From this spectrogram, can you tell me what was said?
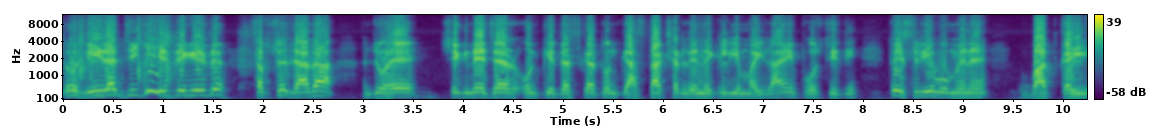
तो नीरज जी के इर्द गिर्द सबसे ज़्यादा जो है सिग्नेचर उनके दस्तखत, उनके हस्ताक्षर लेने के लिए महिलाएँ पहुँचती थी। तो इसलिए वो मैंने बात कही।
